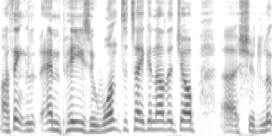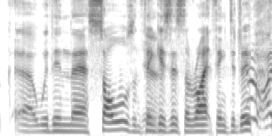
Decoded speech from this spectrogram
I think MPs who want to take another job uh, should look within their souls and think, Yeah. is this the right thing to do? No,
